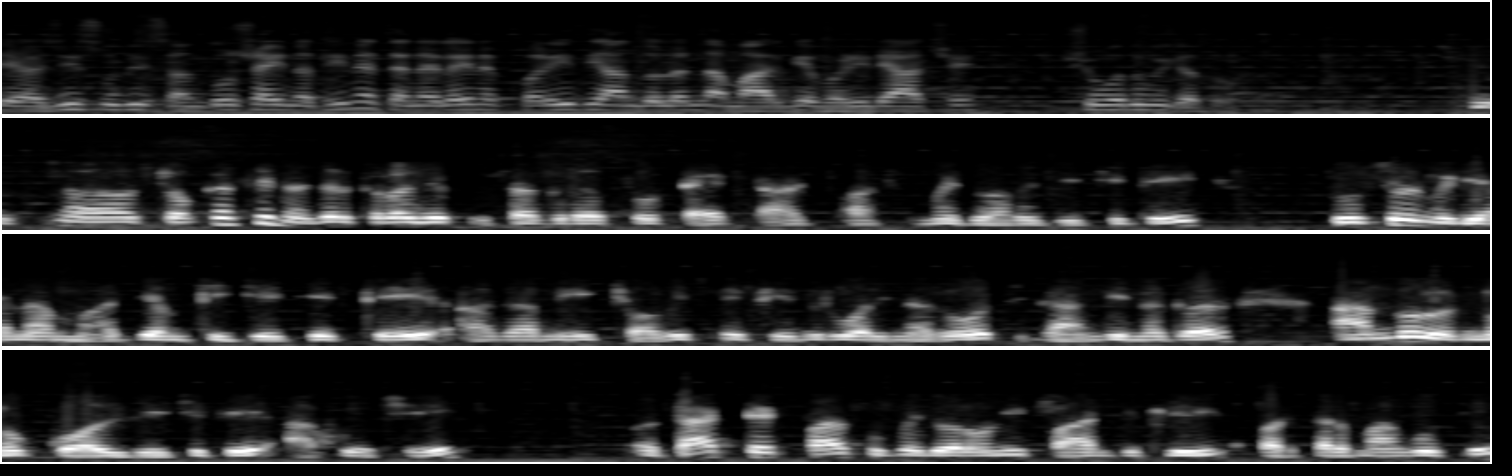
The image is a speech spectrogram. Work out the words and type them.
જે હજી સુધી સંતોષાઈ નથી ને તેને લઈને ફરીથી આંદોલનના માર્ગે વળી રહ્યા છે. શું વધુ વિગતો? ચોક્કસથી નજર કરવા જે કુશાગ્રહ તો ટેટ, ટાટ પાસ ઉમેદવારો જે છે તે સોશિયલ મીડિયાના માધ્યમથી જે છે તે આગામી ચોવીસમી ફેબ્રુઆરીના રોજ ગાંધીનગર આંદોલનનો કોલ જે છે તે આપ્યો છે. ટાટ ટેટ પાસ ઉમેદવારોની પાંચ જેટલી પડતર માંગો છે,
